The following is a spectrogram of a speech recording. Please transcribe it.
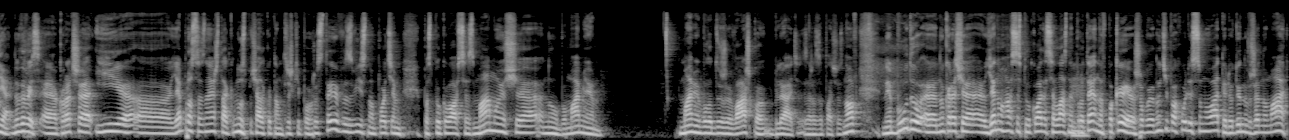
Ні, ну дивись, е, коротше, і е, я просто, знаєш, так, ну, спочатку там трішки погрустив, звісно, потім поспілкувався з мамою ще. Ну, бо мамі. Мамі було дуже важко, блядь, зараз заплачу знов. Не буду. Е, Ну, коротше, е, я намагався спілкуватися власне про те, навпаки, щоб ну, типа, хулі сумувати, людини вже нема.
